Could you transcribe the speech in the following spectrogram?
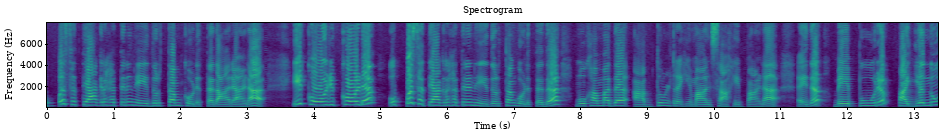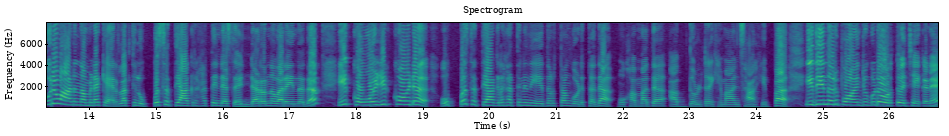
ഉപ്പ് സത്യാഗ്രഹത്തിന് നേതൃത്വം കൊടുത്തത് ആരാണ്? ഈ കോഴിക്കോട് ഉപ്പ് സത്യാഗ്രഹത്തിന് നേതൃത്വം കൊടുത്തത് മുഹമ്മദ് അബ്ദുൾ റഹിമാൻ സാഹിബാണ്. അതായത് ബേപ്പൂരും പയ്യന്നൂരുമാണ് നമ്മുടെ കേരളത്തിൽ ഉപ്പ് സത്യാഗ്രഹത്തിന്റെ സെന്റർ എന്ന് പറയുന്നത്. ഈ കോഴിക്കോട് ഉപ്പ് സത്യാഗ്രഹത്തിന് നേതൃത്വം കൊടുത്തത് മുഹമ്മദ് അബ്ദുൾ റഹിമാൻ സാഹിബ്. ഇതിൽ നിന്നൊരു പോയിന്റും കൂടി ഓർത്ത് വെച്ചേക്കണേ.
